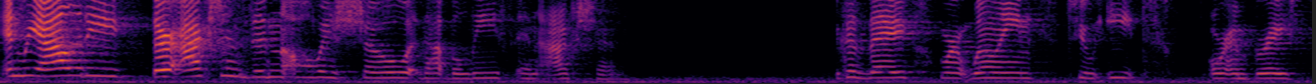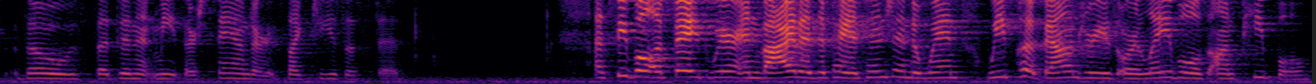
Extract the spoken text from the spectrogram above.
in reality, their actions didn't always show that belief in action because they weren't willing to eat or embrace those that didn't meet their standards like Jesus did. As people of faith, we're invited to pay attention to when we put boundaries or labels on people.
